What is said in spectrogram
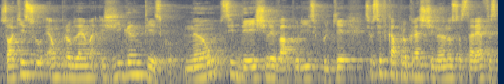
Só que isso é um problema gigantesco. Não se deixe levar por isso, porque se você ficar procrastinando as suas tarefas,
